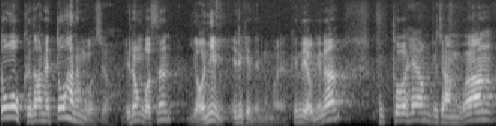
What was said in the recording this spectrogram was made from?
또 그 다음에 또 하는 거죠. 이런 것은 연임 이렇게 되는 거예요. 근데 여기는 국토해양부 장관,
